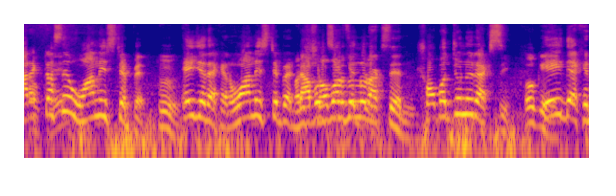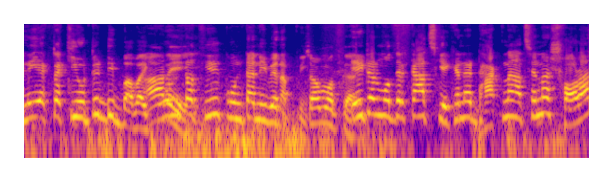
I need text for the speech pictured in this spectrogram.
আরেকটা. আছে ওয়ান স্টেপের। এই যে দেখেন ওয়ান স্টেপের মানে সবার জন্য রাখছেন? সবার জন্য রাখছি। ওকে এই দেখেন এই একটা কিউটের ডিব্বা ভাই। কোনটা থেকে কোনটা নেবেন আপনি? চমৎকার। এইটার মধ্যে কাজ কি? এখানে ঢাকনা আছে না সরা।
